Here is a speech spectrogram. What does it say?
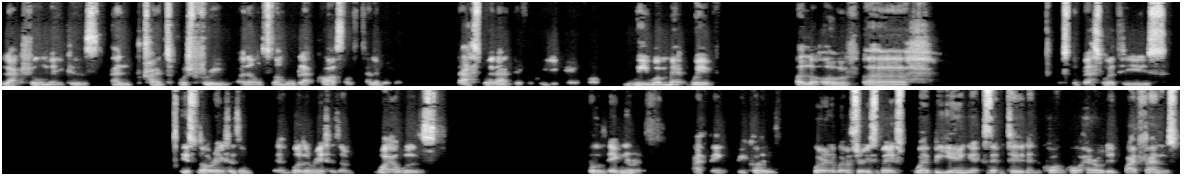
black filmmakers and trying to push through an ensemble black cast onto television. That's where that difficulty came from. We were met with a lot of uh, what's the best word to use? It's not racism. It wasn't racism. What it was, it was ignorance, I think, because we're in a Web3 space where being accepted and quote unquote heralded by fans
